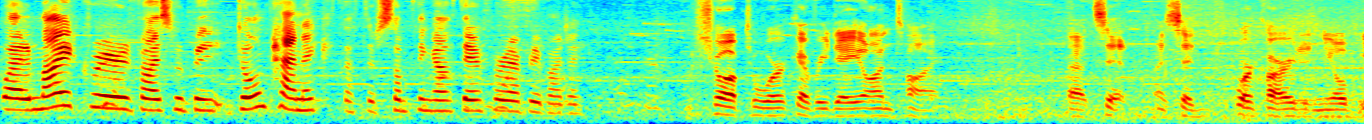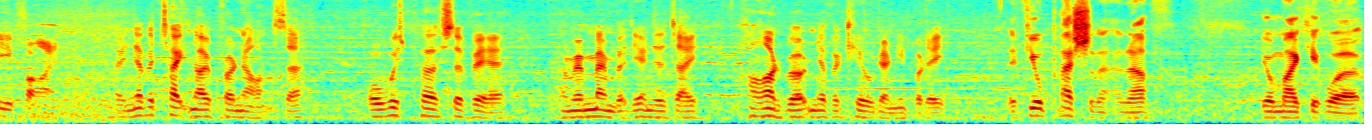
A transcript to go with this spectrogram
Well, my career advice would be don't panic, that there's something out there for everybody. Show up to work every day on time. That's it. I said, work hard and you'll be fine. They never take no for an answer, always persevere, and remember at the end of the day, hard work never killed anybody. If you're passionate enough, you'll make it work.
